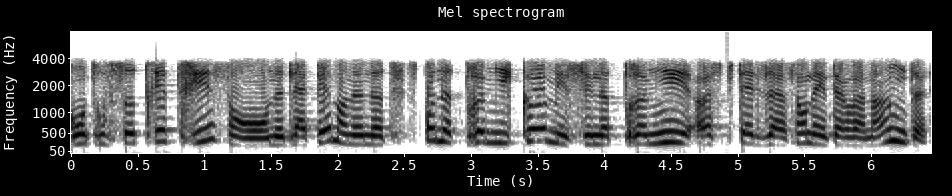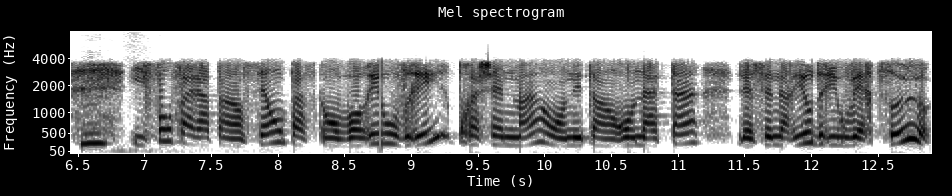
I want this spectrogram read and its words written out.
on trouve ça très triste. On a de la peine. On a notre, c'est pas notre premier cas, mais c'est notre première hospitalisation d'intervenante. Il faut faire attention parce qu'on va réouvrir prochainement. On est en, on attend le scénario de réouverture,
